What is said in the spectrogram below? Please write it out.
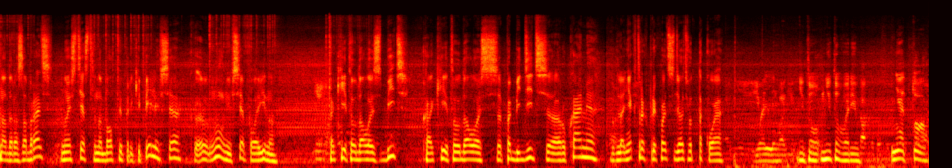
Надо разобрать, но, естественно, болты прикипели все, ну, не все, половина. Какие-то удалось сбить, какие-то удалось победить э, руками. Для некоторых приходится делать вот такое. Не то, не то варил. Нет, то.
